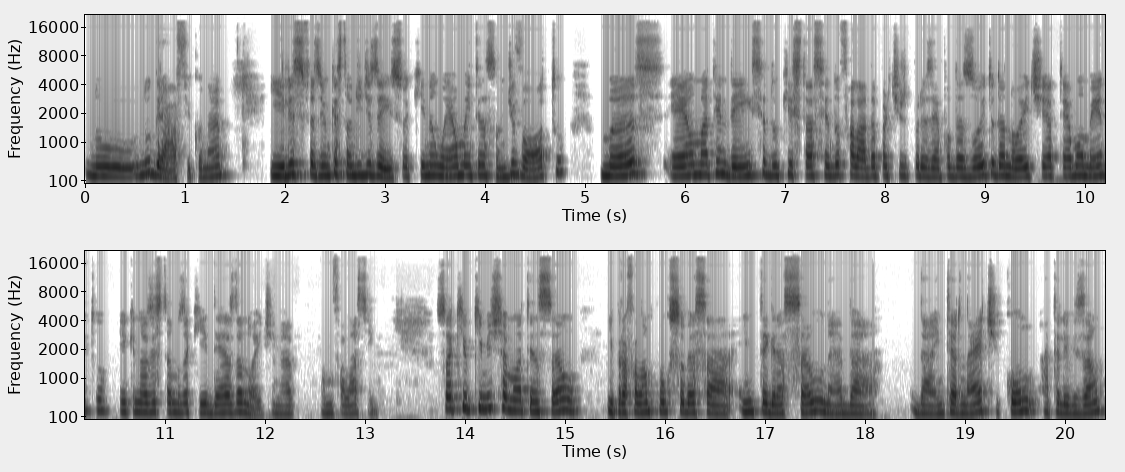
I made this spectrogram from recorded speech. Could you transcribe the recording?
no, no, gráfico, né? E eles faziam questão de dizer isso aqui não é uma intenção de voto, mas é uma tendência do que está sendo falado a partir, por exemplo, das 8 da noite até o momento em que nós estamos aqui, 10 da noite, né? Vamos falar assim. Só que o que me chamou a atenção, e para falar um pouco sobre essa integração né, da, da internet com a televisão,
